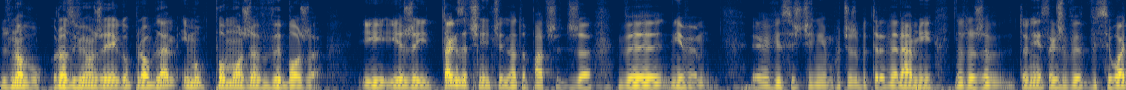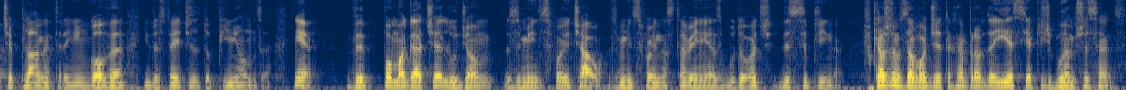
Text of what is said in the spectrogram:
znowu rozwiąże jego problem i mu pomoże w wyborze. I jeżeli tak zaczniecie na to patrzeć, że wy, nie wiem, jak jesteście, nie wiem, chociażby trenerami, no to, że to nie jest tak, że wy wysyłacie plany treningowe i dostajecie za to pieniądze. Nie. Wy pomagacie ludziom zmienić swoje ciało, zmienić swoje nastawienie, zbudować dyscyplinę. W każdym zawodzie tak naprawdę jest jakiś głębszy sens,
